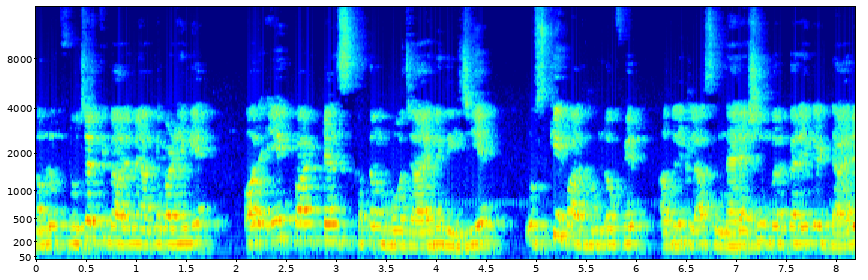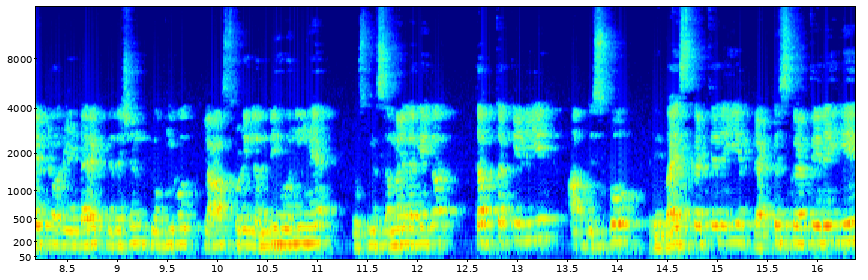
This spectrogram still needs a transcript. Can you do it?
हम लोग फ्यूचर के बारे में आगे बढ़ेंगे। और एक बार टेंस खत्म हो जाने दीजिए, उसके बाद हम लोग फिर अगली क्लास नरेशन पर करेंगे। डायरेक्ट और इनडायरेक्ट नरेशन क्योंकि वो क्लास थोड़ी लंबी होनी है, उसमें समय लगेगा। तब तक के लिए आप इसको रिवाइज करते रहिए प्रैक्टिस करते रहिए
